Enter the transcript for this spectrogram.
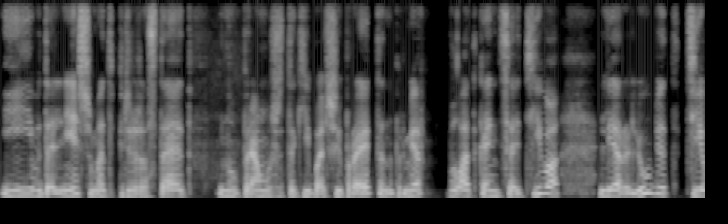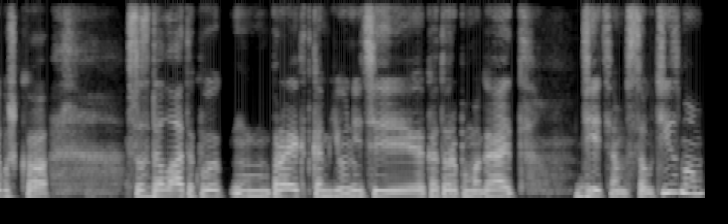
и в дальнейшем это перерастает в, ну, прям уже такие большие проекты. Например, была такая инициатива «Лера любит», девушка создала такой проект комьюнити, который помогает детям с аутизмом.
